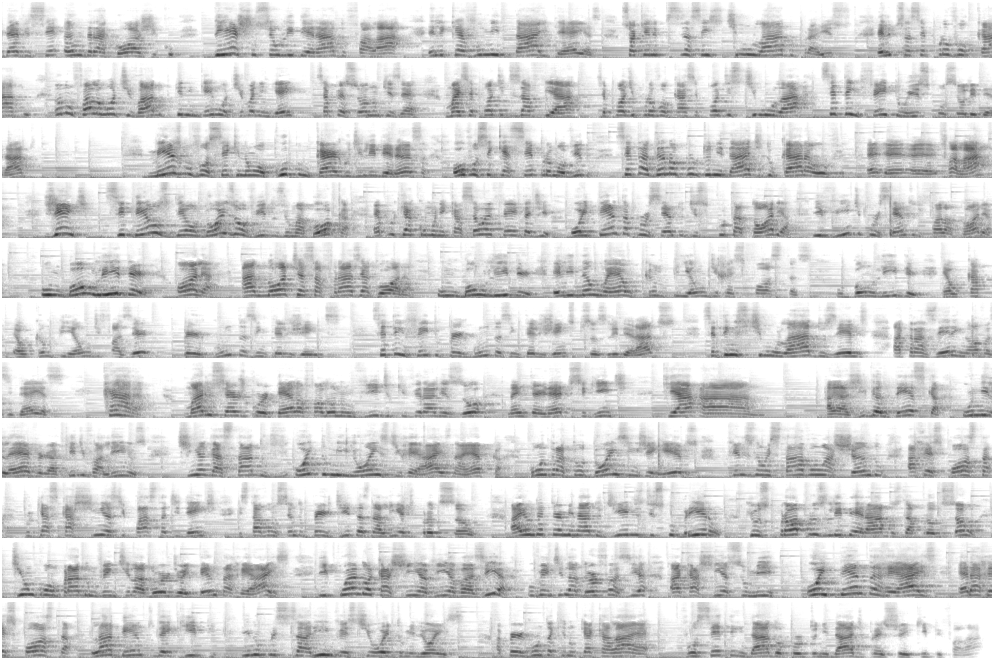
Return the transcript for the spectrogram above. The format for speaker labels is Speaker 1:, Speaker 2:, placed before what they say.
Speaker 1: deve ser andragógico. Deixa o seu liderado falar. Ele quer vomitar ideias, só que ele precisa ser estimulado para isso. Ele precisa ser provocado. Eu não falo motivado porque ninguém motiva ninguém se a pessoa não quiser, mas você pode desafiar, você pode provocar, você pode estimular. Você tem feito isso com o seu liderado? Mesmo você que não ocupa um cargo de liderança ou você quer ser promovido, você está dando a oportunidade do cara ouvir, é, é, é, falar. Gente, se Deus deu dois ouvidos e uma boca, é porque a comunicação é feita de 80% de escutatória e 20% de falatória. Um bom líder, olha, anote essa frase agora. Um bom líder, ele não é o campeão de respostas. O bom líder é o, cap, é o campeão de fazer perguntas inteligentes. Você tem feito perguntas inteligentes para os seus liderados? Você tem estimulado eles a trazerem novas ideias? Cara, Mário Sérgio Cortella falou num vídeo que viralizou na internet o seguinte: que a, a a gigantesca Unilever aqui de Valinhos tinha gastado 8 milhões de reais na época, contratou dois engenheiros, porque eles não estavam achando a resposta, porque as caixinhas de pasta de dente estavam sendo perdidas na linha de produção. Aí, um determinado dia, eles descobriram que os próprios liderados da produção tinham comprado um ventilador de 80 reais e quando a caixinha vinha vazia, o ventilador fazia a caixinha sumir. 80 reais era a resposta lá dentro da equipe e não precisaria investir 8 milhões. A pergunta que não quer calar é: você tem dado oportunidade para a sua equipe falar?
